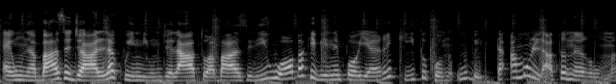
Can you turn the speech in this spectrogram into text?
È una base gialla, quindi un gelato a base di uova che viene poi arricchito con uvetta ammollata nel rum.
